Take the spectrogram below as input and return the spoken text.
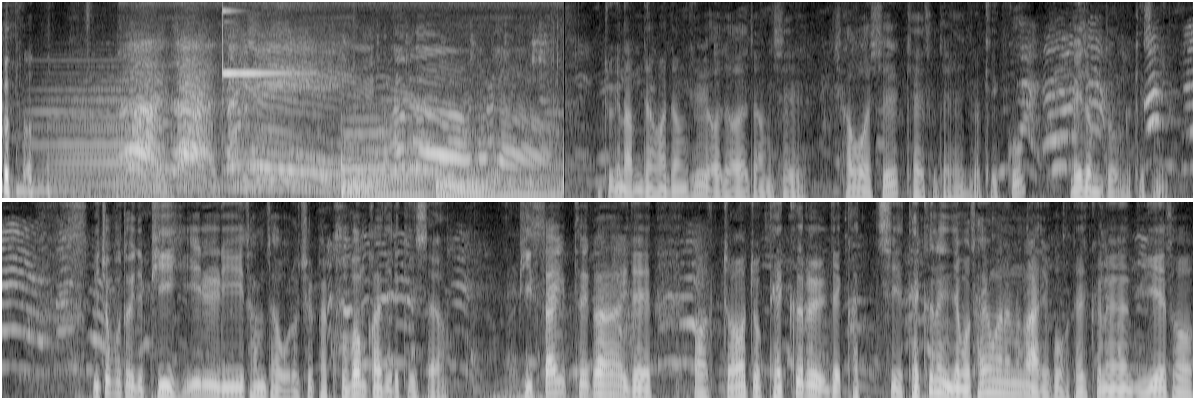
이쪽에 남자 화장실, 여자 화장실, 샤워실, 개수대 이렇게 있고 매점도 이렇게 있습니다. 이쪽부터 이제 B 1, 2, 3, 4, 5, 6, 7, 8, 9번까지 이렇게 있어요. B 사이트가 이제 어, 저쪽 데크를 이제 같이 데크는 이제 뭐 사용하는 건 아니고 데크는 위에서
